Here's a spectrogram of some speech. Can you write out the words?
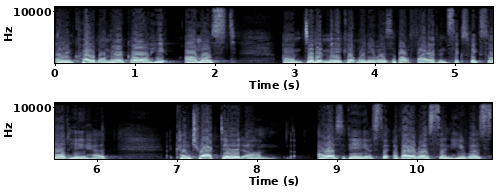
an incredible miracle. He almost um, didn't make it when he was about five and six weeks old. He had contracted um, RSV, a, virus, and he was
